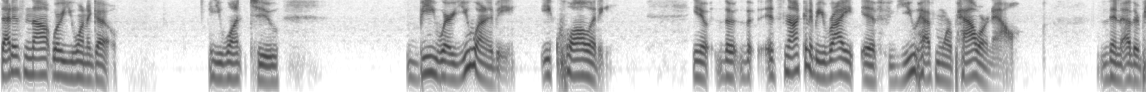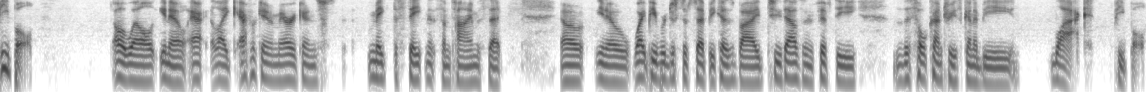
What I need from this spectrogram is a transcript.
that is not where you want to go. You want to be where you want to be equality. You know, the, the it's not going to be right if you have more power now than other people. Oh well, you know, like African Americans make the statement sometimes that uh, you know, white people are just upset because by 2050, this whole country is going to be black people.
